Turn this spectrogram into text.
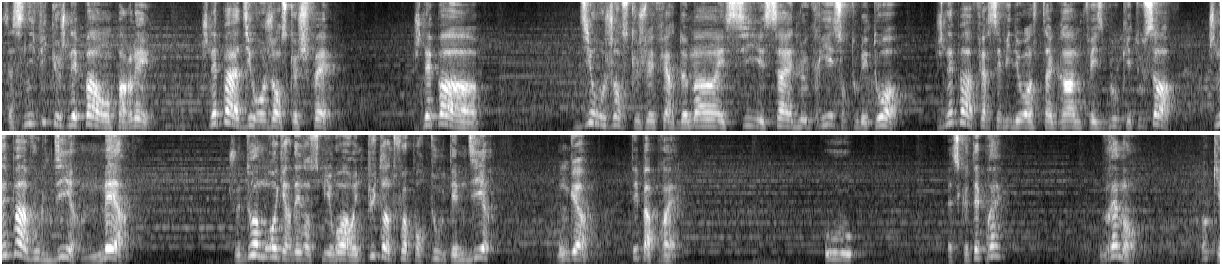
Ça signifie que je n'ai pas à en parler. Je n'ai pas à dire aux gens ce que je fais. Je n'ai pas à dire aux gens ce que je vais faire demain et si et ça et de le crier sur tous les toits. Je n'ai pas à faire ces vidéos Instagram, Facebook et tout ça. Je n'ai pas à vous le dire, merde. Je dois me regarder dans ce miroir une putain de fois pour toutes et me dire Mon gars, t'es pas prêt. Ou Est-ce que t'es prêt? Vraiment Ok.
